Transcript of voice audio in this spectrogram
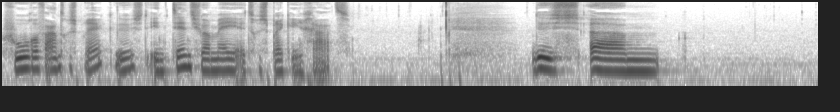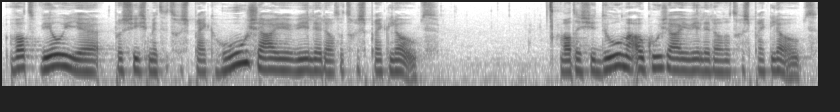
vooraf aan het gesprek. Dus de intentie waarmee je het gesprek ingaat. Dus um, wat wil je precies met het gesprek? Hoe zou je willen dat het gesprek loopt? Wat is je doel, maar ook hoe zou je willen dat het gesprek loopt?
